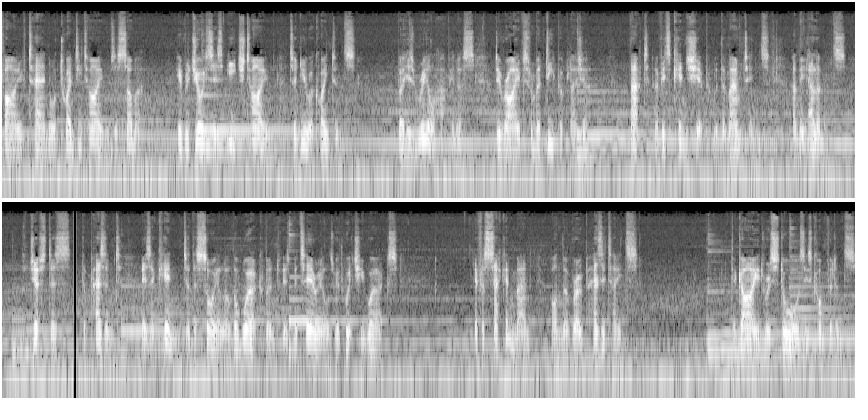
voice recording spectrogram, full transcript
five, ten, or twenty times a summer. He rejoices each time to new acquaintance. But his real happiness derives from a deeper pleasure, that of his kinship with the mountains and the elements, just as the peasant is akin to the soil or the workman to his materials with which he works. If a second man on the rope hesitates, the guide restores his confidence.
